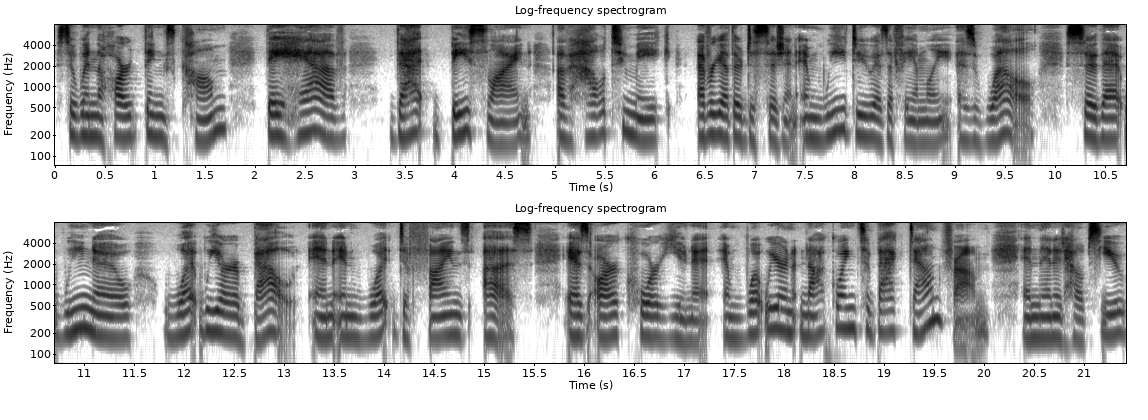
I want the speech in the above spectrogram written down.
So when the hard things come, they have that baseline of how to make every other decision. And we do as a family as well, so that we know what we are about and, and what defines us as our core unit and what we are not going to back down from. And then it helps you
